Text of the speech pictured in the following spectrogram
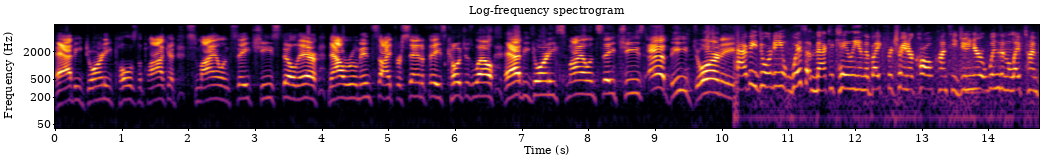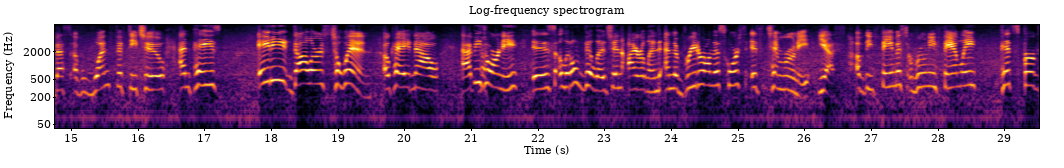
Abby Dorney pulls the pocket. Smile and Say Cheese still there. Now room inside for Santa Fe's coach as well. Abby Dorney, Smile and Say Cheese. Abby Dorney. Abby Dorney with Matt Kakaley in the bike for trainer Carl Conti Jr. wins in a lifetime best of 152 and pays $80 to win. Okay, now Abby Dorney is a little village in Ireland, and the breeder on this horse is Tim Rooney. Yes, of the famous Rooney family. Pittsburgh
